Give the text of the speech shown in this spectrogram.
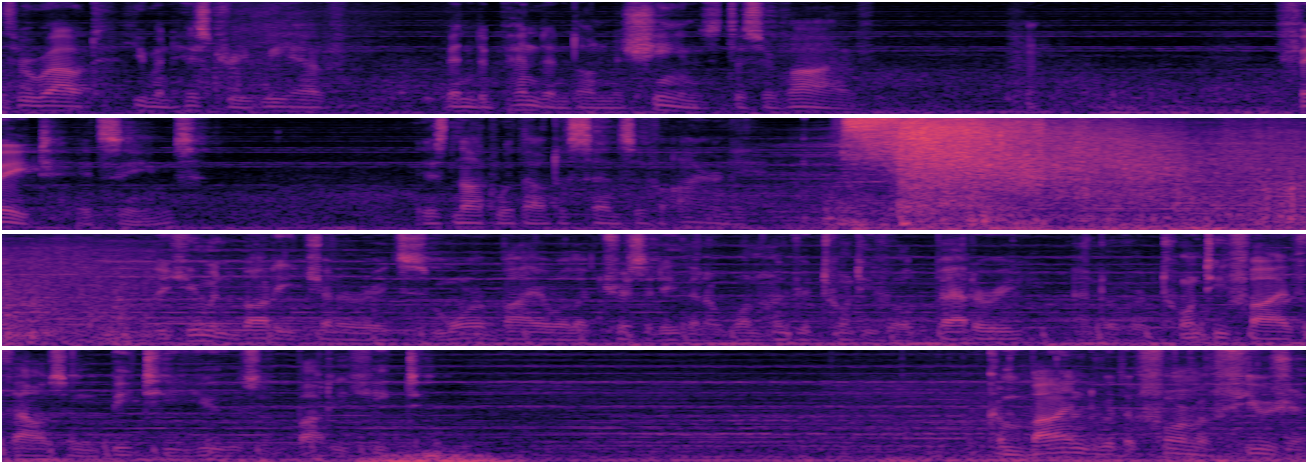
Throughout human history, we have been dependent on machines to survive. Fate, it seems, is not without a sense of irony. The human body generates more bioelectricity than a 120 volt battery and over 25,000 BTUs of body heat. Combined with a form of fusion,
